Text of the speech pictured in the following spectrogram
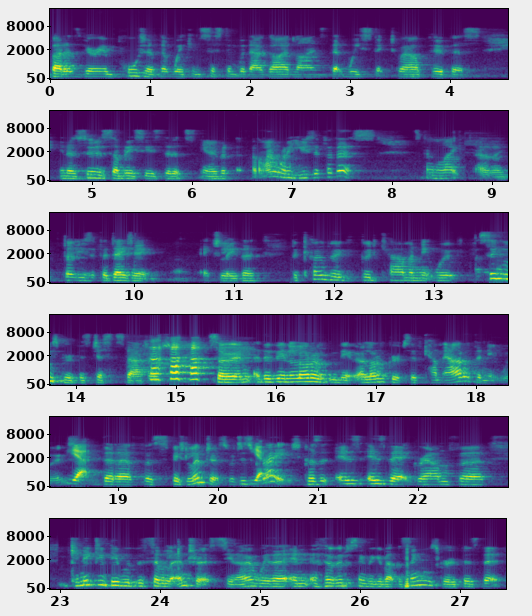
but it's very important that we're consistent with our guidelines, that we stick to our purpose. You know, as soon as somebody says that it's, you know, but, but I want to use it for this, it's kind of like, don't, don't use it for dating. Actually, the the Coburg Good Karma Network singles group has just started. so and there've been a lot of a lot of groups have come out of the network yeah. that are for special interests, which is yeah. great because it is is that ground for connecting people with similar interests. You know, whether and the interesting thing about the singles group is that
